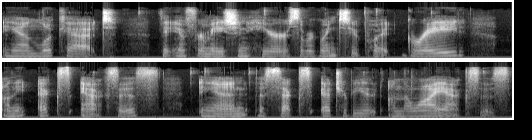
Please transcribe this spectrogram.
and look at the information here. So we're going to put grade on the x-axis and the sex attribute on the y-axis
